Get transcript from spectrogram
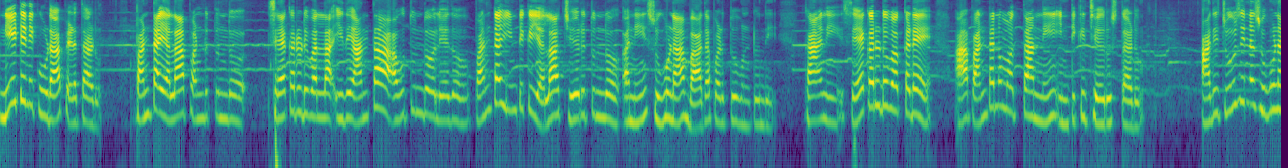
నీటిని కూడా పెడతాడు. పంట ఎలా పండుతుందో శేఖరుడి వల్ల ఇది అంతా అవుతుందో లేదో పంట ఇంటికి ఎలా చేరుతుందో అని సుగుణ బాధపడుతూ ఉంటుంది. కానీ శేఖరుడు ఒక్కడే ఆ పంటను మొత్తాన్ని ఇంటికి చేరుస్తాడు. అది చూసిన సుగుణ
